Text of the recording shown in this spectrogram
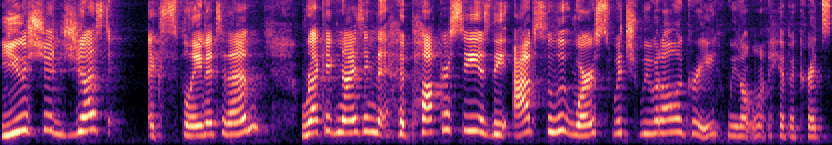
You should just explain it to them, recognizing that hypocrisy is the absolute worst, which we would all agree. We don't want hypocrites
